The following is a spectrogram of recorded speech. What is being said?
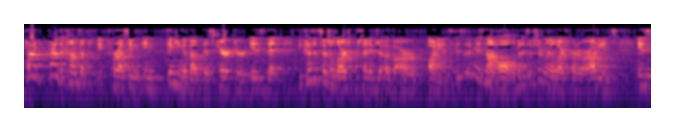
part of part of the concept for us in, in thinking about this character is that because it's such a large percentage of our audience, it's, it's not all, but it's certainly a large part of our audience, is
